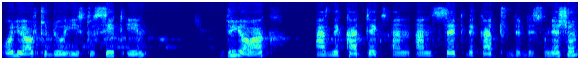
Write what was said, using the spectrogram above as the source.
all you have to do is to sit in, do your work, as the car takes and, and set the car to the destination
